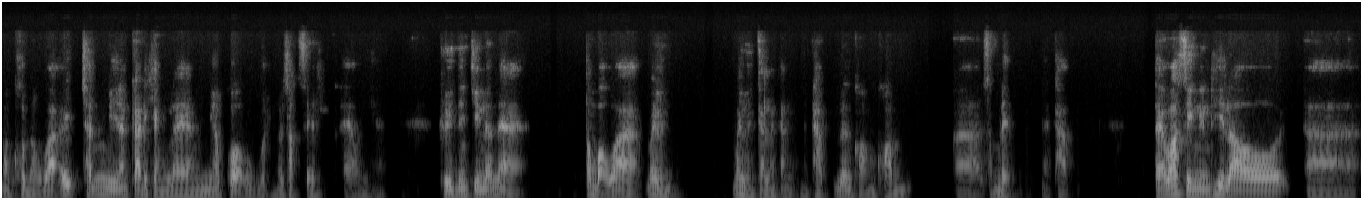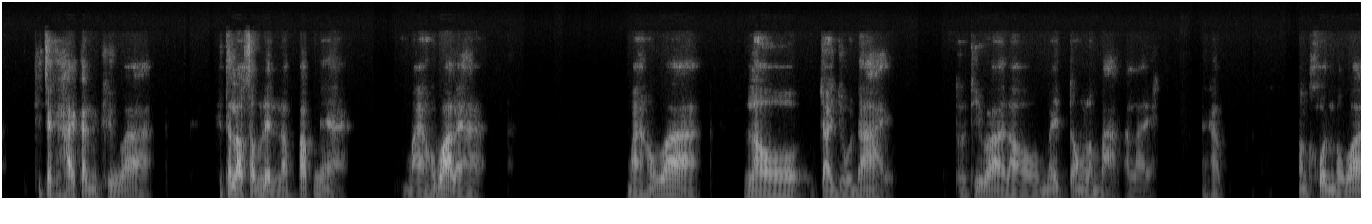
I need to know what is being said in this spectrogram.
บางคนบอกว่าเอ้ยฉันมีร่างกายที่แข็งแรงมีครอบครัวอบอุ่นก็ success แล้วเนี่ยคือจริง ๆแล้วเนี่ยต้องบอกว่าไม่เหมือนไม่เหมือนกันแล้วกันนะครับ เรื่องของความสำเร็จนะครับ แต่ว่าสิ่งหนึ่งที่เราที่จะคล้ายกันคือว่าถ้าเราสำเร็จแล้วปั๊บเนี่ย หมายความว่าอะไรฮะหมายความว่าเราจะอยู่ได้ โดยที่ว่าเราไม่ต้องลำบากอะไรนะครับ บางคนบอกว่า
